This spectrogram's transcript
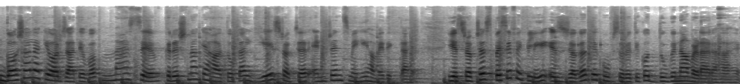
गौशाला की ओर जाते वक्त मैसिव कृष्णा के हाथों का ये स्ट्रक्चर एंट्रेंस में ही हमें दिखता है। ये स्ट्रक्चर स्पेसिफिकली इस जगह के खूबसूरती को दुगना बढ़ा रहा है।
